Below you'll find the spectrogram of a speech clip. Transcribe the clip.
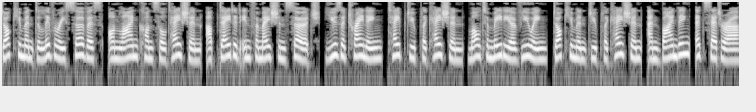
document delivery service, online consultation, updated information search, user training, tape duplication, multimedia viewing, document duplication, and binding, etc.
